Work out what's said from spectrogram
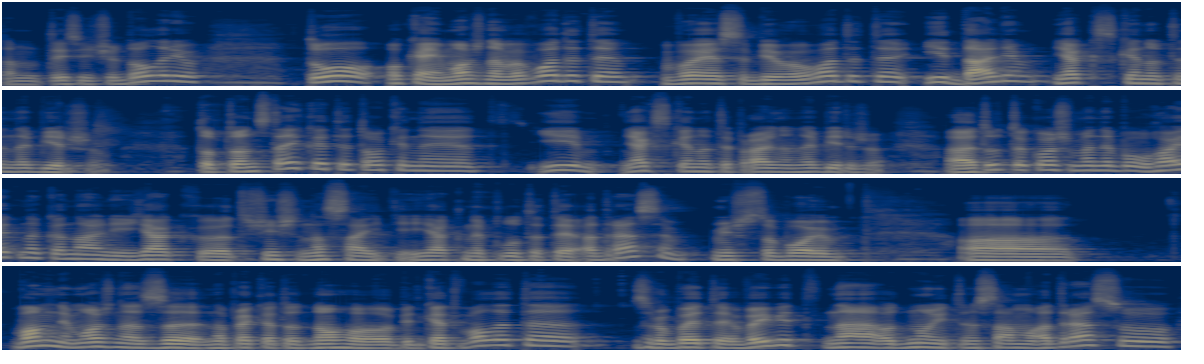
там 1000 доларів, то окей, можна виводити, ви собі виводите, і далі як скинути на біржу. Тобто анстейкайте токени і як скинути правильно на біржу. Е, Тут також в мене був гайд на каналі, як, е, точніше на сайті, як не плутати адреси між собою. Вам не можна з, наприклад, одного BitGet Wallet зробити вивід на одну і ту саму адресу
